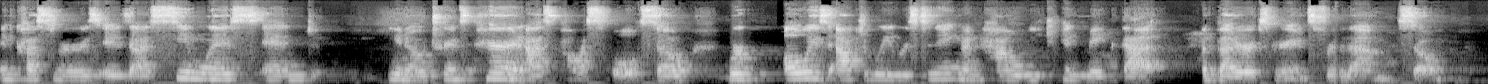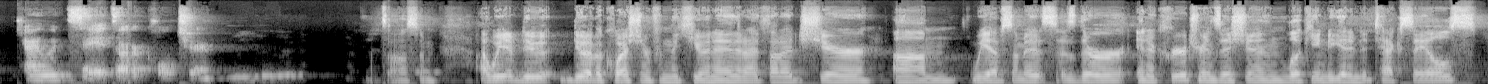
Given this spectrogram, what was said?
and customers is as seamless and you know transparent as possible. So we're always actively listening on how we can make that a better experience for them. So i would say it's our culture that's awesome uh, we have do, do have a question from the q&a that i thought i'd share um, we have somebody that says they're in a career transition looking to get into tech sales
